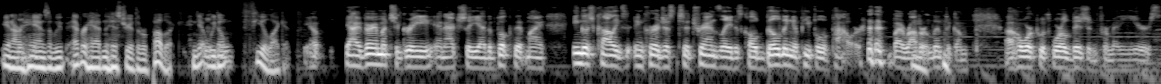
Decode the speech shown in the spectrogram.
in our hands than we've ever had in the history of the republic, and yet we don't feel like it. Yep. Yeah, I very much agree. And actually, yeah, the book that my English colleagues encourage us to translate is called Building a People of Power by Robert hmm. Linthicum, uh, who worked with World Vision for many years.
